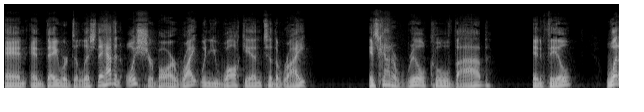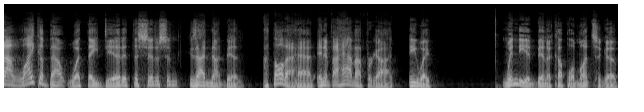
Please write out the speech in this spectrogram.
and and they were delicious. They have an oyster bar right when you walk in to the right. It's got a real cool vibe and feel. What i like about what they did at the citizen because i had not been. I thought i had and if i have i forgot. Anyway wendy had been a couple of months ago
